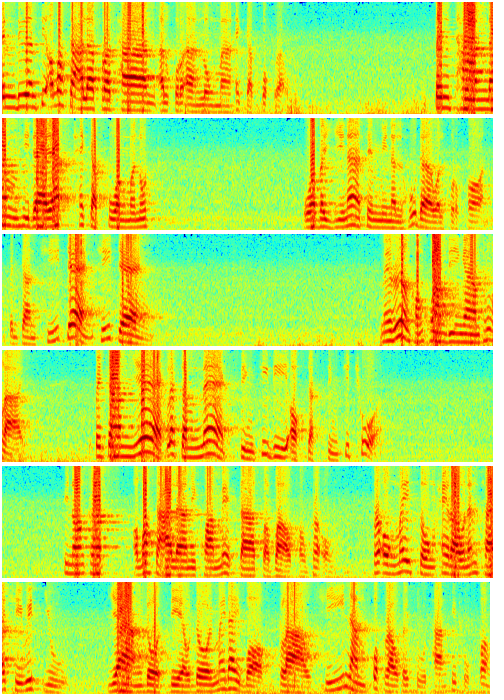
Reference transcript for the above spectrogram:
เป็นเดือนที่อัลลอฮฺตะอาลาประทานอัลกุรอานลงมาให้กับพวกเรา เป็นทางนำฮิดายะให้กับพวงมนุษย์วบยีนาเตมินัลฮุดาวัลฟุรกอนเป็นการชี้แจ้ง ชี้แจง ในเรื่องของความดีงามทั้งหลาย เป็นการแยกและจำแนกสิ่งที่ดีออกจากสิ่งที่ชั่ว พี่น้องครับอัลลอฮฺตาลามีความเมตตาต่อบ่าวของพระองค์ พระองค์ไม่ทรงให้เรานั้นใช้ชีวิตอยู่อย่างโดดเดี่ยวโดยไม่ได้บอกกล่าว ชี้นำพวกเราไปสู่ทางที่ถูกต้อง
